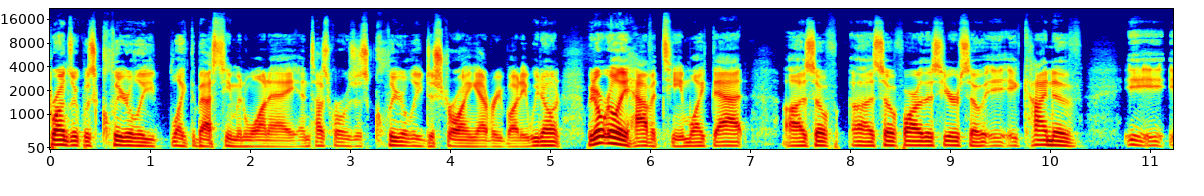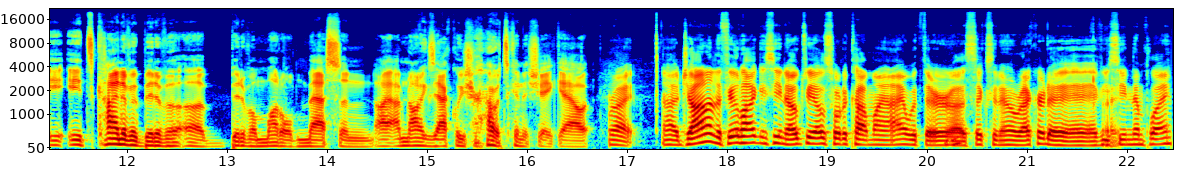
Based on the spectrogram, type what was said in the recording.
Brunswick was clearly like the best team in 1A, and Tuscarora was just clearly destroying everybody. We don't we don't really have a team like that uh, so uh, so far this year. So it, it kind of it, it, it's kind of a bit of a, a bit of a muddled mess, and I, I'm not exactly sure how it's going to shake out. Right. Uh, John, on the field hockey scene, Oakdale sort of caught my eye with their uh, six and zero record. Uh, have you seen them play?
